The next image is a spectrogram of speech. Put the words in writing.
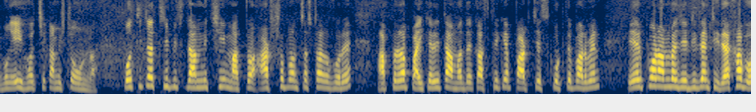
এবং এই হচ্ছে কামিজটা ওড়না। প্রতিটা থ্রি পিস দাম নিচ্ছি মাত্র আটশো পঞ্চাশ টাকা করে। আপনারা পাইকারিতে আমাদের কাছ থেকে পারচেস করতে পারবেন। এরপর আমরা যে ডিজাইনটি দেখাবো,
